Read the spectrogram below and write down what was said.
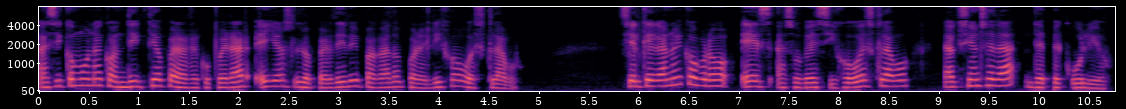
así como una condictio para recuperar ellos lo perdido y pagado por el hijo o esclavo. Si el que ganó y cobró es a su vez hijo o esclavo, la acción se da de peculio,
